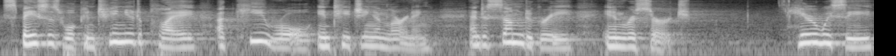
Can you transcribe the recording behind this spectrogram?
spaces will continue to play a key role in teaching and learning, and to some degree in research. Here we see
